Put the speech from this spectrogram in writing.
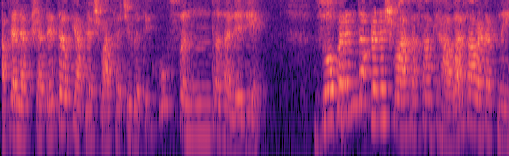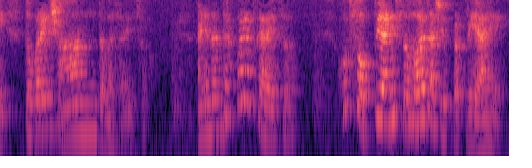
आपल्या लक्षात येतं की आपल्या श्वासाची गती खूप संथ झालेली आहे. जोपर्यंत आपल्याला श्वास असा घ्यावासा वाटत नाही तोपर्यंत शांत बसायचं. आणि नंतर परत करायचं. खूप सोपी आणि सहज अशी प्रक्रिया आहे.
